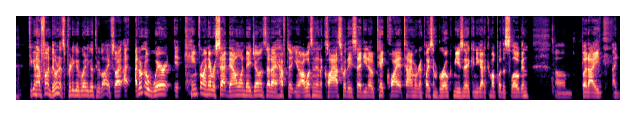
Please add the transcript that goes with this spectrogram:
if you can have fun doing it, it's a pretty good way to go through life. So I, I don't know where it, it came from. I never sat down one day, Joe, and said, I have to, you know, I wasn't in a class where they said, you know, take quiet time. We're going to play some broke music and you got to come up with a slogan. Um, but I, I,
